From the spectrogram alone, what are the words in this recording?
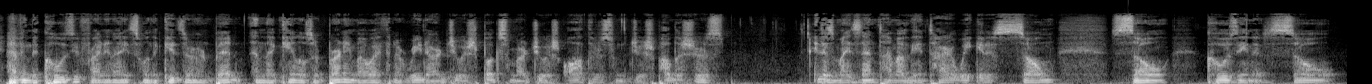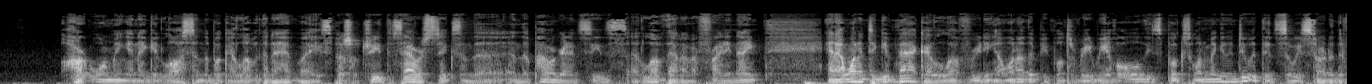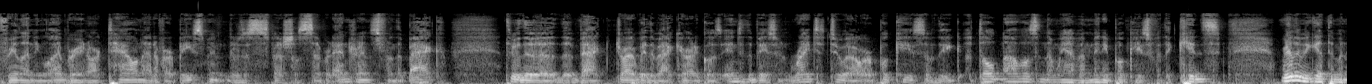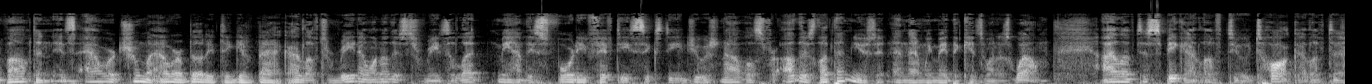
having the cozy Friday nights when the kids are in bed and the candles are burning. My wife and I read our Jewish books from our Jewish authors, from the Jewish publishers. It is my Zen time of the entire week. It is so, so cozy and it is so heartwarming and I get lost in the book. I love it that I have my special treat, the sour sticks and the and the pomegranate seeds. I love that on a Friday night. And I wanted to give back. I love reading. I want other people to read. We have all these books. What am I going to do with it? So we started the freelanding library in our town out of our basement. There's a special separate entrance from the back through the, the back driveway, the backyard. It goes into the basement, right to our bookcase of the adult novels, and then we have a mini bookcase for the kids. Really, we get them involved, and it's our truma, our ability to give back. I love to read. I want others to read. So let me have these 40, 50, 60 Jewish novels for others. Let them use it. And then we made the kids one as well. I love to speak. I love to talk. I love to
